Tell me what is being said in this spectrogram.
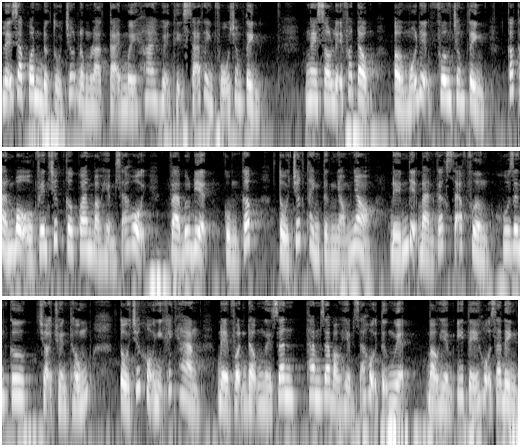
Lễ gia quân được tổ chức đồng loạt tại 12 huyện thị xã thành phố trong tỉnh. Ngay sau lễ phát động, ở mỗi địa phương trong tỉnh, các cán bộ viên chức cơ quan bảo hiểm xã hội và bưu điện cung cấp tổ chức thành từng nhóm nhỏ đến địa bàn các xã phường, khu dân cư, chợ truyền thống, tổ chức hội nghị khách hàng để vận động người dân tham gia bảo hiểm xã hội tự nguyện, bảo hiểm y tế hộ gia đình,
